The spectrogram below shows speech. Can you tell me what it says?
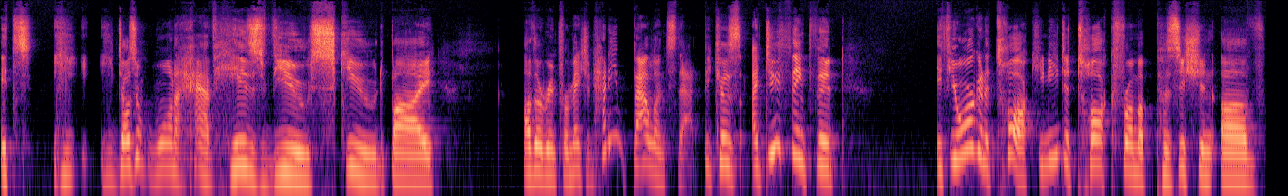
It's he he doesn't want to have his view skewed by other information. How do you balance that? Because I do think that if you are going to talk, you need to talk from a position of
